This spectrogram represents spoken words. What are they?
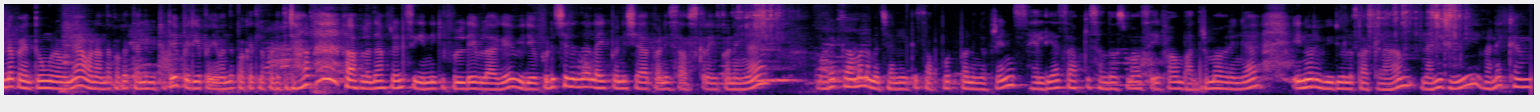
சின்ன பையன் தூங்கினவுடனே அவனை அந்த பக்கம் தள்ளி விட்டுட்டு பெரிய பையன் வந்து பக்கத்தில் படுத்துட்டான். அவ்வளோதான் ஃப்ரெண்ட்ஸ் இன்றைக்கி ஃபுல் டே விலாகு வீடியோ பிடிச்சிருந்தா லைக் பண்ணி ஷேர் பண்ணி சப்ஸ்கிரைப் பண்ணுங்கள் மறக்காமல் நம்ம சேனலுக்கு சப்போர்ட் பண்ணுங்கள் ஃப்ரெண்ட்ஸ் ஹெல்த்தியாக சாப்பிட்டு சந்தோஷமாக சேஃபாக பத்திரமா வருங்க இன்னொரு வீடியோவில் பார்க்கலாம். நன்றி வணக்கம்.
